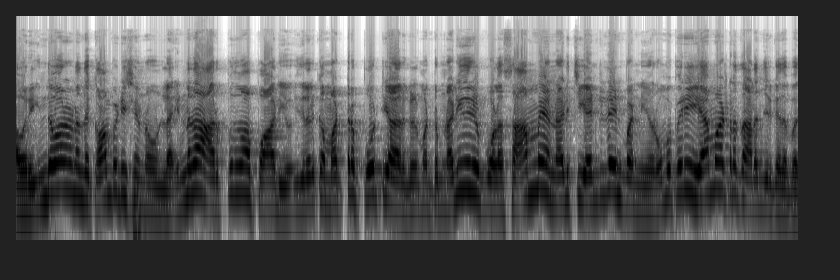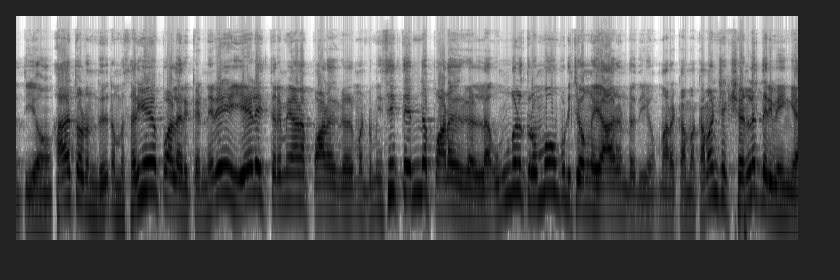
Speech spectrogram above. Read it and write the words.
அவர் இந்த வாரம் அந்த காம்படிஷன் ரவுண்ட்ல என்னதான் அற்புதமா பாடியும் இதுல இருக்க மற்ற போட்டியாளர்கள் மற்றும் நடிகர்கள் போல செம்மையா நடிச்சு என்டர்டெயின் பண்ணியும் ரொம்ப பெரிய ஏமாற்றத்தை அடைஞ்சிருக்கதை பத்தியும் அதை தொடர்ந்து நம்ம சரியமைப்பாளர் இருக்க நிறைய ஏழை திறமையான பாடகர்கள் மற்றும் இசை தெரிந்த பாடகர்கள்ல உங்களுக்கு ரொம்பவும் பிடிச்சவங்க யாருன்றதையும் மறக்காம கமெண்ட் செக்ஷன்ல தெரிவிங்க.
